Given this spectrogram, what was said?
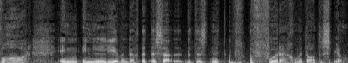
waar en en lewendig. Dit is a, dit is net 'n voorreg om met haar te speel.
